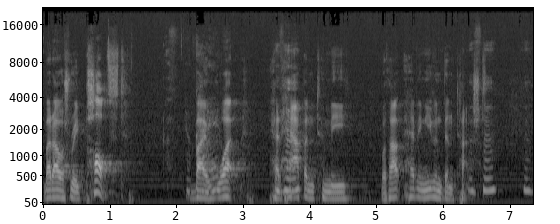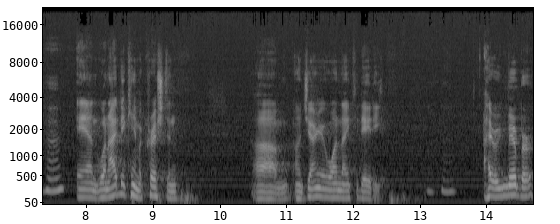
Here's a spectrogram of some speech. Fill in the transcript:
But I was repulsed by what had mm-hmm. happened to me without having even been touched. Mm-hmm. Mm-hmm. And when I became a Christian um, on January 1, 1980, I remember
